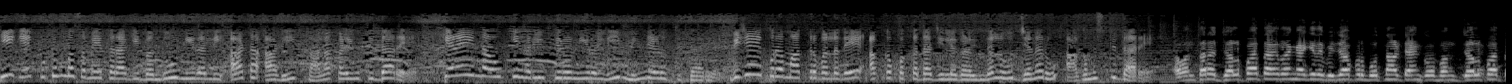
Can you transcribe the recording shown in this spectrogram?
ಹೀಗೆ ಕುಟುಂಬ ಸಮೇತರಾಗಿ ಬಂದು ನೀರಲ್ಲಿ ಆಟ ಆಡಿ ಕಾಲ ಕಳೆಯುತ್ತಿದ್ದಾರೆ. ಕೆರೆಯಿಂದ ಉಕ್ಕಿ ಹರಿಯುತ್ತಿರುವ ನೀರಲ್ಲಿ ಮಿಂದೇಳುತ್ತಿದ್ದಾರೆ. ವಿಜಯಪುರ ಮಾತ್ರವಲ್ಲದೆ ಅಕ್ಕಪಕ್ಕದ ಜಿಲ್ಲೆಗಳಿಂದಲೂ ಜನರು ಆಗಮಿಸುತ್ತಿದ್ದಾರೆ. ಒಂಥರ ಜಲಪಾತ ಆದಂಗೆ ಆಗಿದೆ. ಬಿಜಾಪುರ ಭೂತ್ನಾಳ್ ಟ್ಯಾಂಕ್ ಬಂದ್ ಜಲಪಾತ,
